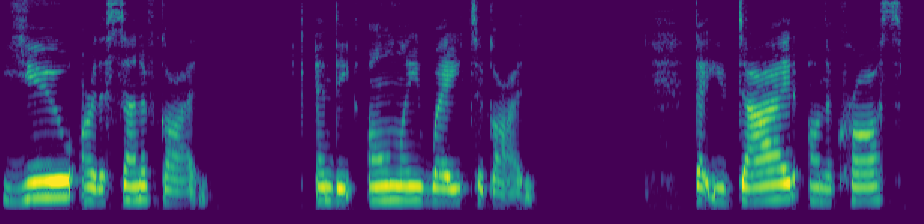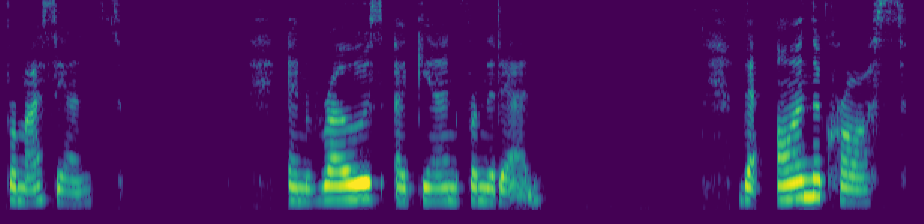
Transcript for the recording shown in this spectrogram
you are the son of God and the only way to God. That you died on the cross for my sins and rose again from the dead. That on the cross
